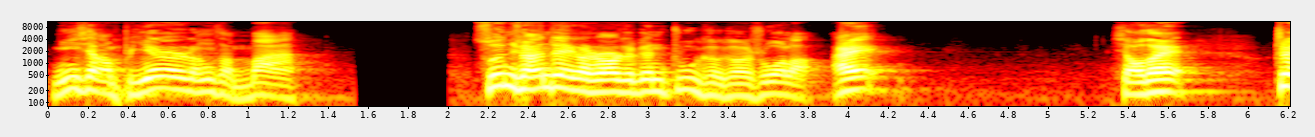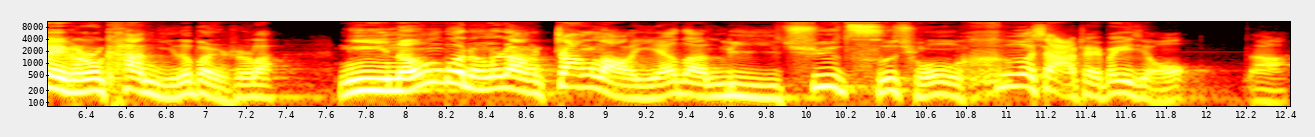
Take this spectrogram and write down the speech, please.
你想别人能怎么办？孙权这个时候就跟朱可恪说了：“哎，小子，这个时候看你的本事了，你能不能让张老爷子理屈词穷，喝下这杯酒啊？”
